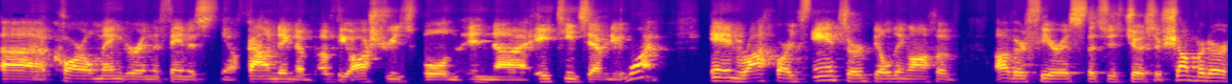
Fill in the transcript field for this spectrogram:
uh, Carl Menger and the famous you know, founding of, of the Austrian school in 1871? Uh, and Rothbard's answer, building off of other theorists such as Joseph Schumpeter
